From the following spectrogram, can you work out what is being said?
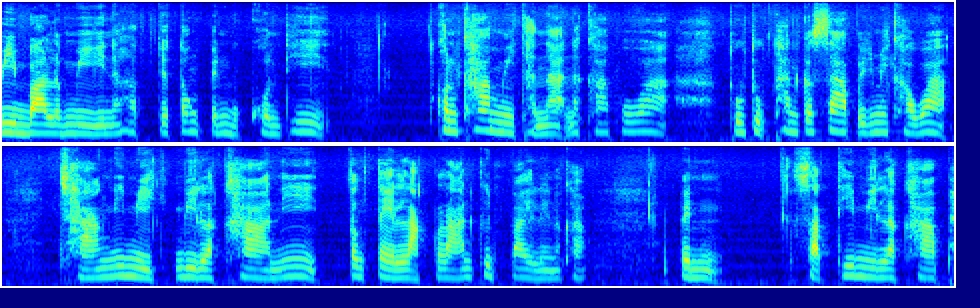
มีบารมีนะคะจะต้องเป็นบุคคลที่ค่อนข้างมีฐานะนะคะ เพราะว่าทุกๆท่านก็ทราบไปใช่ไหมคะว่า ช้างนี่มีมีราคานี่ตั้งแต่หลักล้านขึ้นไปเลยนะคะ เป็นสัตว์ที่มีราคาแพ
